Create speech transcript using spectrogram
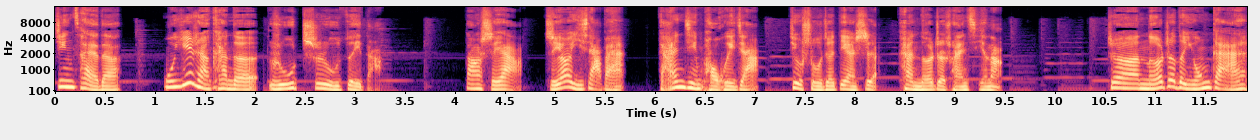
精彩的，我依然看得如痴如醉的。当时呀，只要一下班，赶紧跑回家就守着电视看《哪吒传奇》呢。这哪吒的勇敢，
